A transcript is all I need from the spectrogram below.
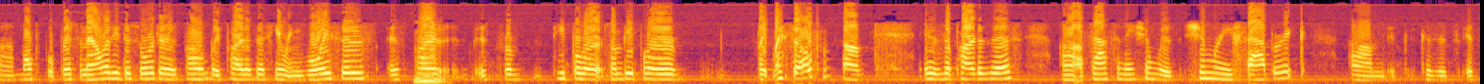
Uh, multiple personality disorder is probably part of this. Hearing voices is part is for people or some people are like myself um, is a part of this. Uh, a fascination with shimmery fabric because it's it's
